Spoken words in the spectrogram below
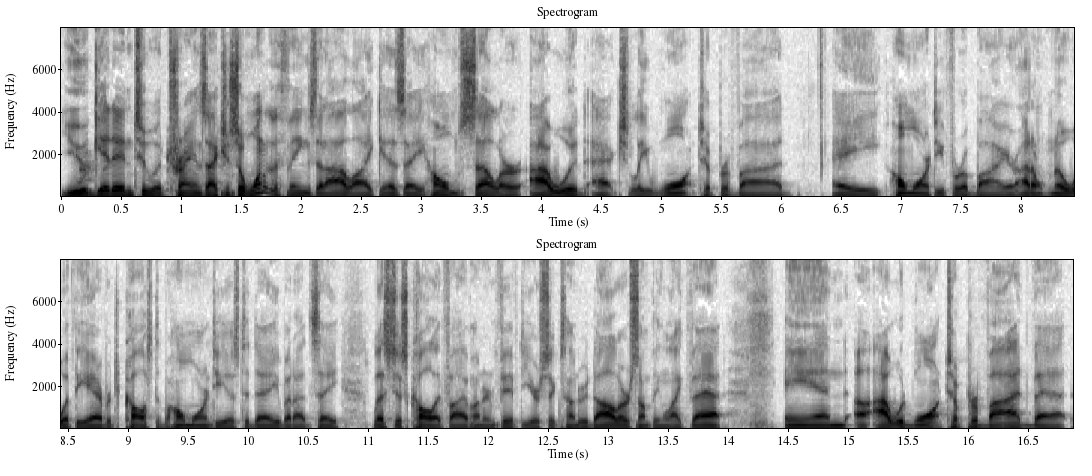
You get into a transaction. So, one of the things that I like as a home seller, I would actually want to provide a home warranty for a buyer. I don't know what the average cost of a home warranty is today, but I'd say let's just call it 550 or $600, something like that. And uh, I would want to provide that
